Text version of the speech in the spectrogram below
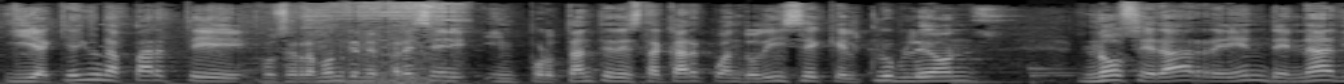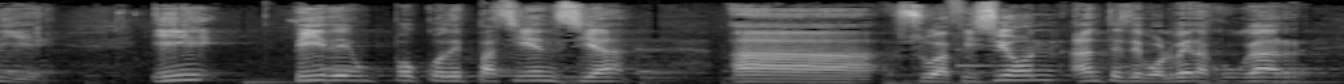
y aquí hay una parte, José Ramón, que me parece importante destacar cuando dice que el Club León no será rehén de nadie y pide un poco de paciencia a su afición antes de volver a jugar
